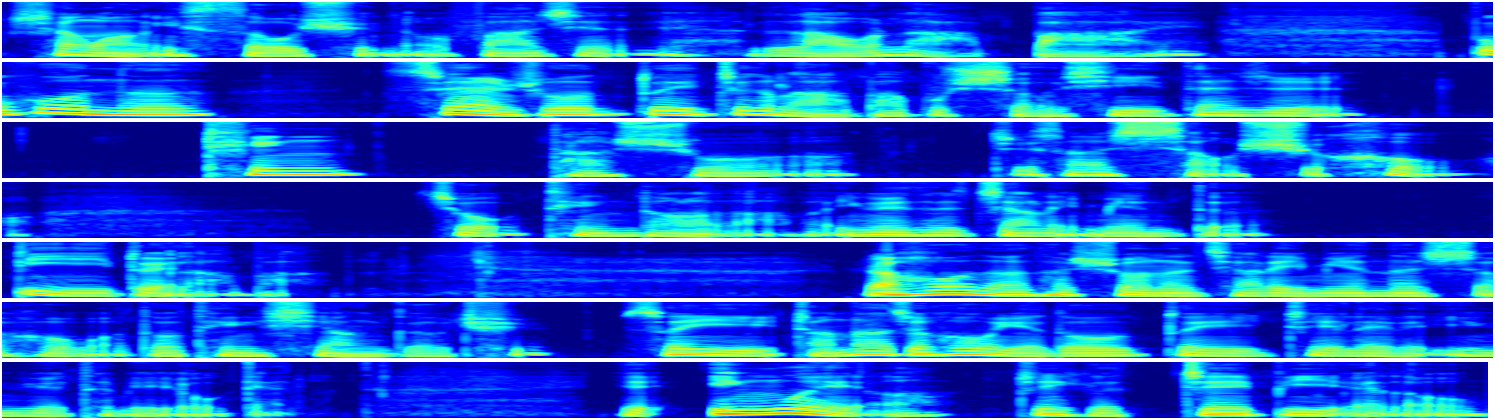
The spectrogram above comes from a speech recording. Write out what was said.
上网一搜寻呢，发现老喇叭哎。不过呢，虽然说对这个喇叭不熟悉，但是听他说。就是他小时候，就听到了喇叭，因为是家里面的第一对喇叭。然后呢，他说呢，家里面那时候啊都听西洋歌曲，所以长大之后也都对这类的音乐特别有感。也因为啊，这个 JBL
